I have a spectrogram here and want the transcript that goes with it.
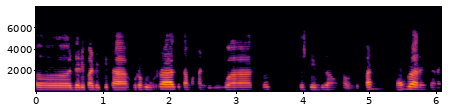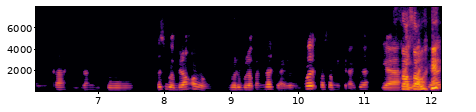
eh, daripada kita hura-hura kita makan di luar terus terus dia bilang tahun depan mau nggak rencana nikah dia bilang gitu. Terus gue bilang oh ya 2018 ya, ya. Gue sosok mikir aja. Ya ayo Sosok aja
